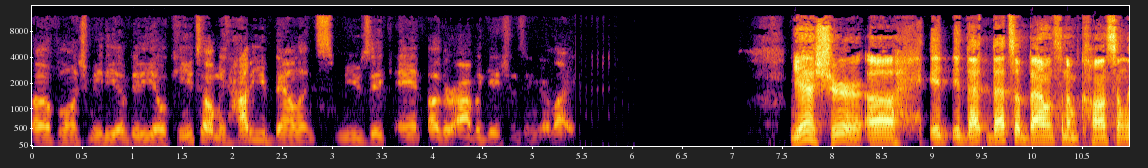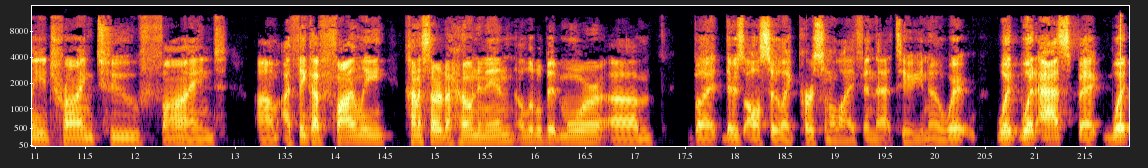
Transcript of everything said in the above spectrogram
of Launch Media Video. Can you tell me how do you balance music and other obligations in your life? Yeah, sure. Uh, it, it that that's a balance that I'm constantly trying to find. Um, I think I've finally kind of started to hone in a little bit more. Um, but there's also like personal life in that too. You know, where what what aspect what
